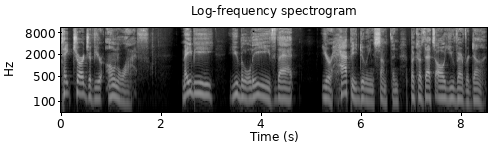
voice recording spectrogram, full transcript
Take charge of your own life. Maybe you believe that you're happy doing something because that's all you've ever done.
